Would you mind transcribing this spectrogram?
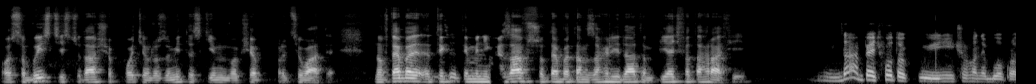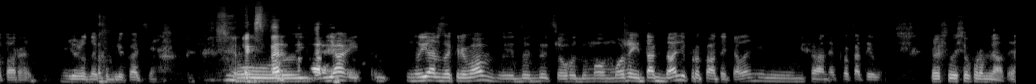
особистістю, да, щоб потім розуміти, з ким взагалі працювати. Ну в тебе ти, ти мені казав, що в тебе там взагалі да, там 5 фотографій. Да, 5 фоток і нічого не було про таргет. Ні жодної публікації. Експерт Ну, я, ну я ж закривав до, до цього, думав, може і так далі прокатить, але ні, ніфіга не прокатило. Прийшлось оформляти.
